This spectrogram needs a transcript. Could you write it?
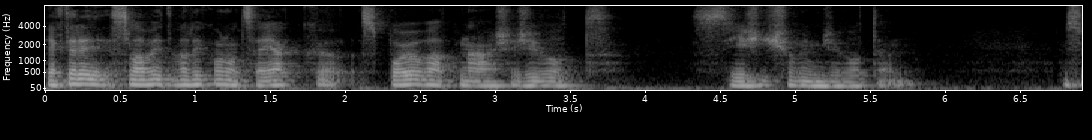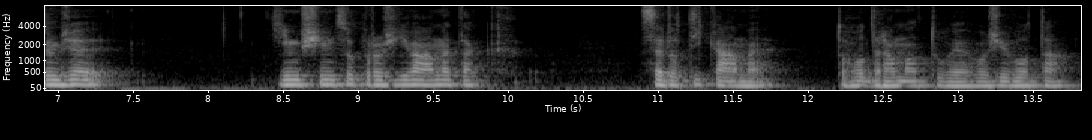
Jak tedy slavit Velikonoce, jak spojovat náš život s Ježíšovým životem? Myslím, že tím vším, co prožíváme, tak se dotýkáme toho dramatu jeho života.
